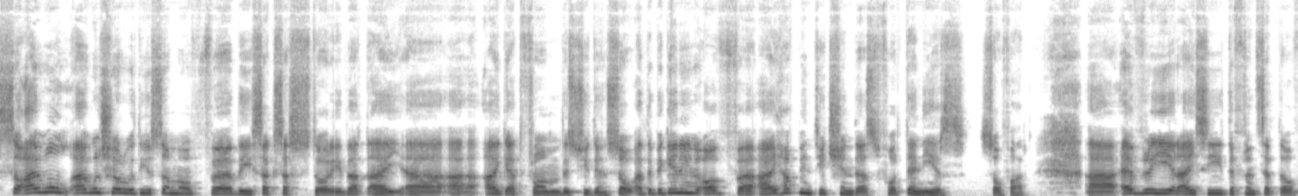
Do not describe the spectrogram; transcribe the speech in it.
So I will I will share with you some of uh, the success story that I uh, I get from the students. So at the beginning of uh, I have been teaching this for ten years so far. Uh, every year I see different set of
